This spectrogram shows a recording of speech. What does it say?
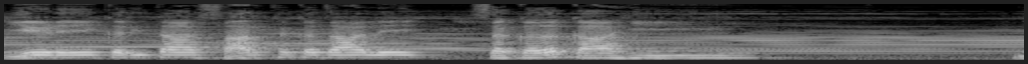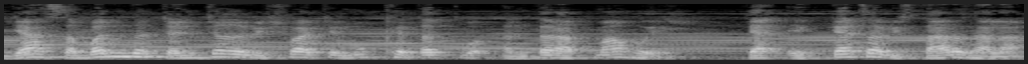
येणे करिता सार्थक झाले सकळ काही. या सबंध चंचल विश्वाचे मुख्य तत्व अंतरात्मा होय. त्या एकट्याचा विस्तार झाला.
